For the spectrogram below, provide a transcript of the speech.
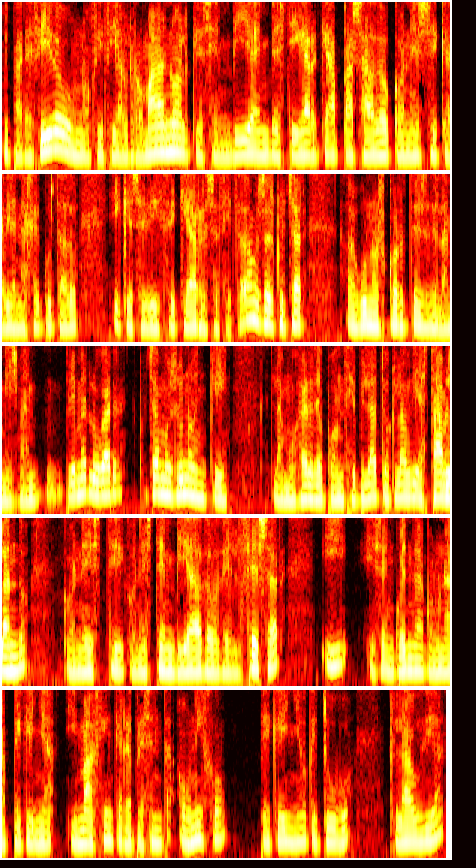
muy parecido, un oficial romano al que se envía a investigar qué ha pasado con ese que habían ejecutado y que se dice que ha resucitado. Vamos a escuchar algunos cortes de la misma. En primer lugar, escuchamos uno en que la mujer de Poncio Pilato, Claudia, está hablando con este, con este enviado del César y se encuentra con una pequeña imagen que representa a un hijo pequeño que tuvo Claudia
